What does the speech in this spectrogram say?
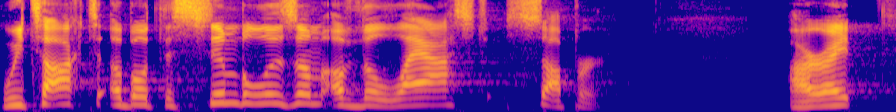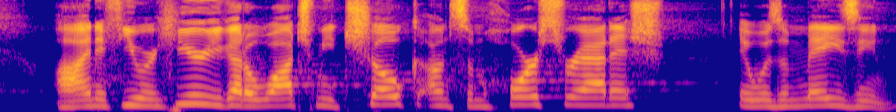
we talked about the symbolism of the Last Supper. All right? Uh, and if you were here, you got to watch me choke on some horseradish. It was amazing.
